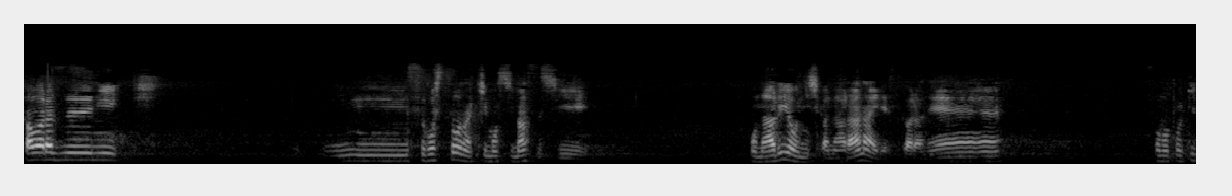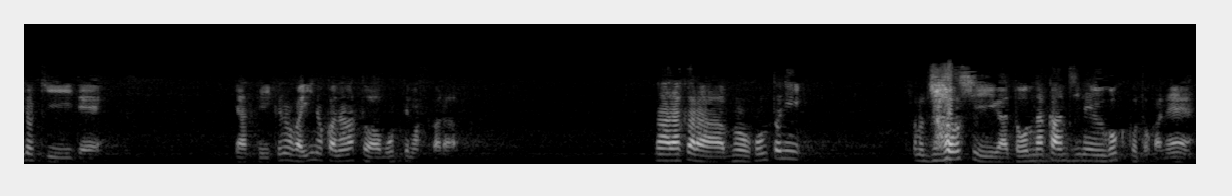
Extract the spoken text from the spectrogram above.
変わらずに、うん、過ごしそうな気もしますし、もうなるようにしかならないですからね。その時々でやっていくのがいいのかなとは思ってますから。まあだからもう本当に、その上司がどんな感じで動くことかね、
